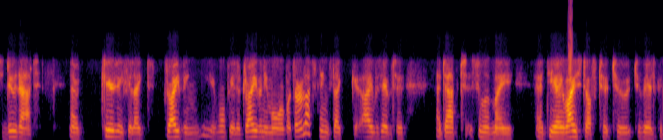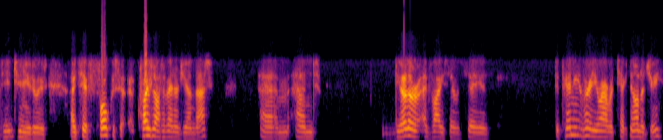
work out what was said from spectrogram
to do that. Now, clearly, if you like driving, you won't be able to drive anymore, but there are lots of things like I was able to adapt some of my uh, DIY stuff to, to, to be able to continue doing it. I'd say focus quite a lot of energy on that. Um, and the other advice I would say is depending on where you are with technology,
